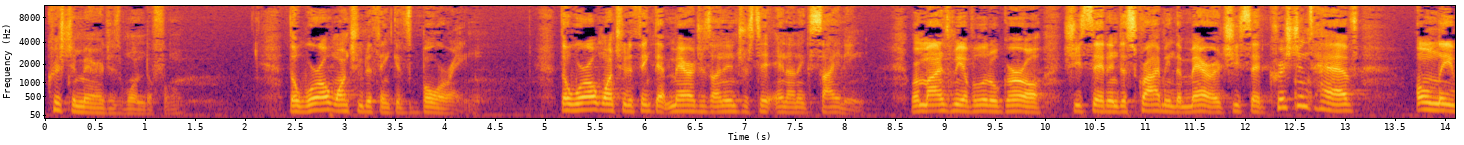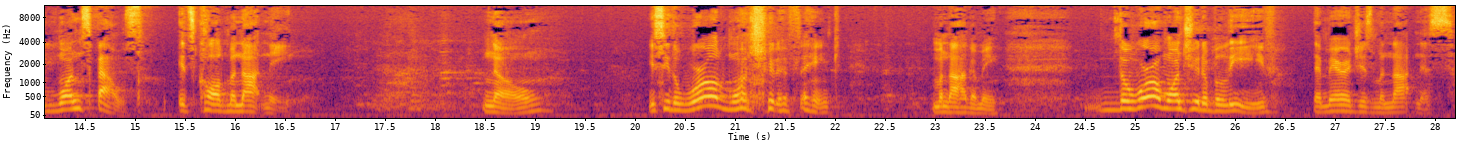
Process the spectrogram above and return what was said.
Christian marriage is wonderful. The world wants you to think it's boring. The world wants you to think that marriage is uninterested and unexciting. Reminds me of a little girl. She said, in describing the marriage, she said, Christians have only one spouse. It's called monotony. No. You see, the world wants you to think monogamy. The world wants you to believe that marriage is monotonous.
